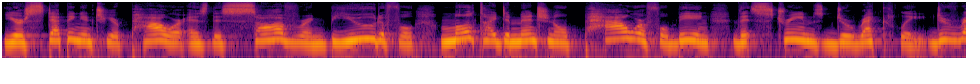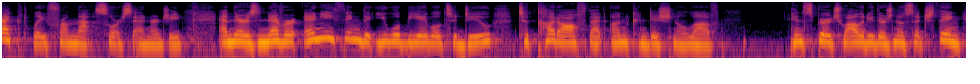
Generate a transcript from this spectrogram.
You're stepping into your power as this sovereign, beautiful, multidimensional, powerful being that streams directly, directly from that source energy. And there is never anything that you will be able to do to cut off that unconditional love in spirituality, there's no such thing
